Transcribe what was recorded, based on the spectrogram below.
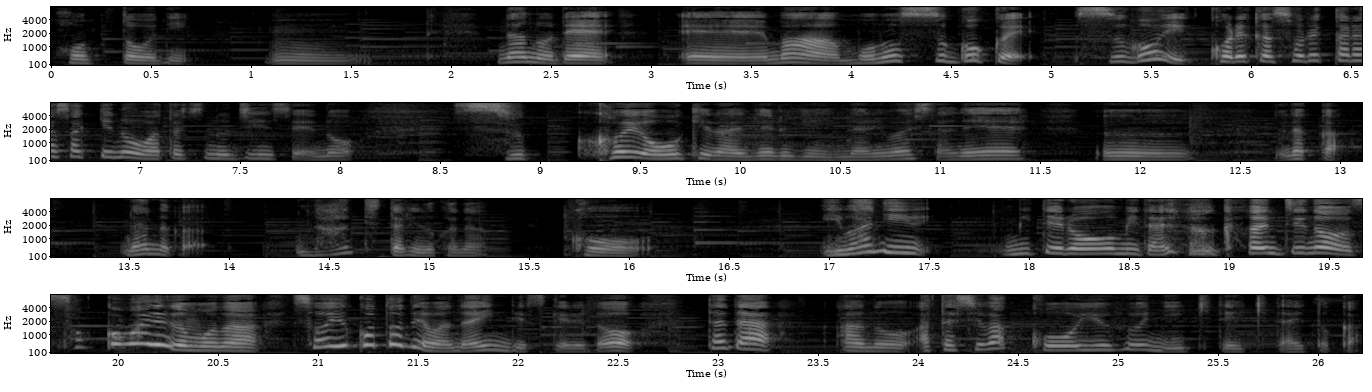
本当に。うん、なので、えー、まあものすごくすごいこれかそれから先の私の人生のすっごい大きなエネルギーになりましたね。うん、なんかなんだかなんて言ったらいいのかな。こう岩に見てろみたいな感じのそこまでのものはそういうことではないんですけれどただあの私はこういうふうに生きていきたいとか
